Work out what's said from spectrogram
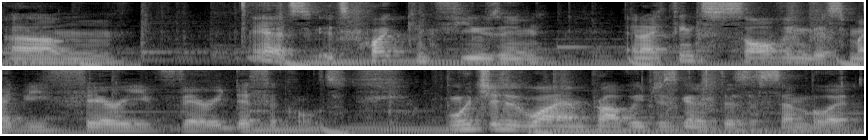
Um, yeah, it's, it's quite confusing, and I think solving this might be very, very difficult, which is why I'm probably just going to disassemble it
